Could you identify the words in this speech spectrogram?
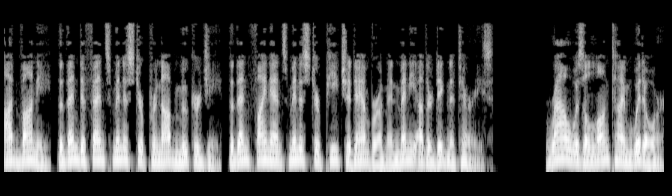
Advani, the then Defence Minister Pranab Mukherjee, the then Finance Minister P. Chidambaram and many other dignitaries. Rao was a longtime widower,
